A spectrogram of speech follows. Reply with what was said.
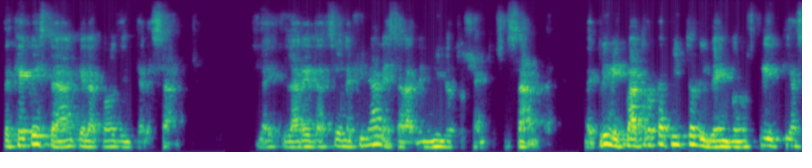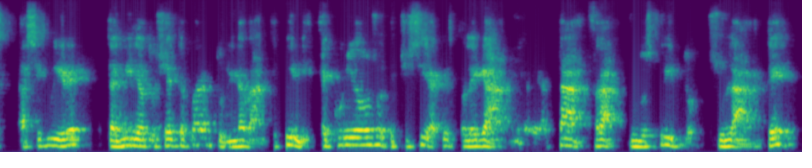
Perché questa è anche la cosa interessante. La, la redazione finale sarà del 1860 ma i primi quattro capitoli vengono scritti a, a, seguire dal 1841 in avanti. Quindi è curioso che ci sia questo legame in realtà fra uno scritto sull'arte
